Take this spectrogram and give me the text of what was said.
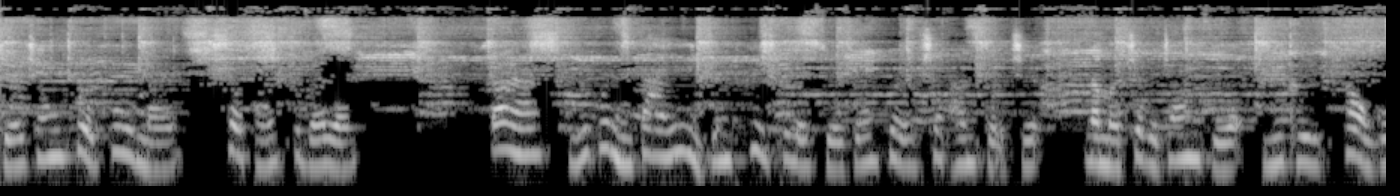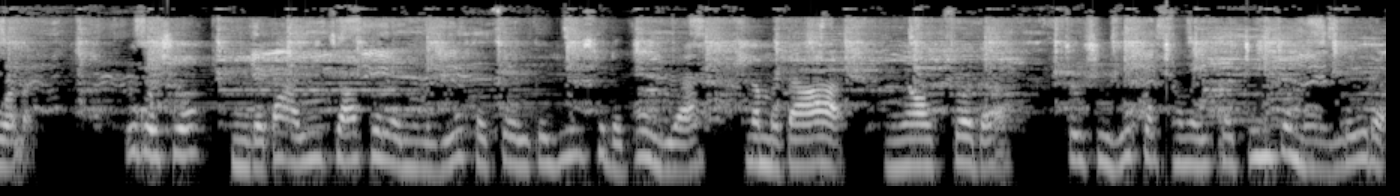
学生会部门社团负责人。当然，如果你大一已经退出了学生会社团组织，那么这个章节你可以跳过了。如果说你的大一教会了你如何做一个优秀的部员，那么大二你要做的就是如何成为一个真正的 leader。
